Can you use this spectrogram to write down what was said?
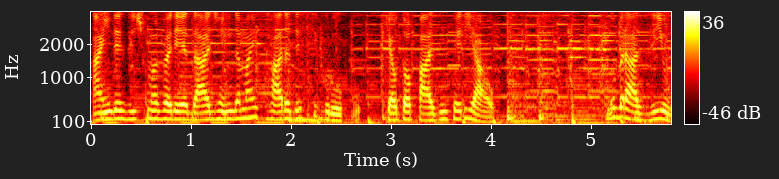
ainda existe uma variedade ainda mais rara desse grupo, que é o topázio imperial. No Brasil,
